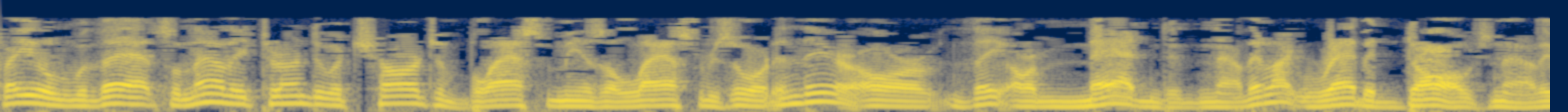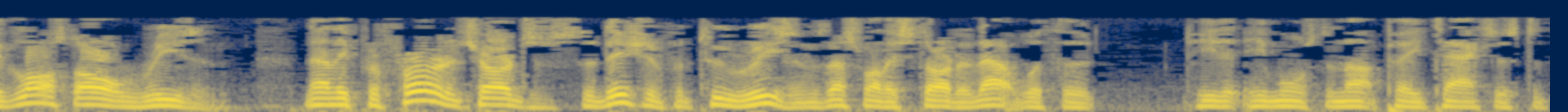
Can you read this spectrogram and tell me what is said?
failed with that, so now they turn to a charge of blasphemy as a last resort, and they are, they are maddened now. They're like rabid dogs now. They've lost all reason. Now they prefer to charge sedition for two reasons. That's why they started out with the he he wants to not pay taxes to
